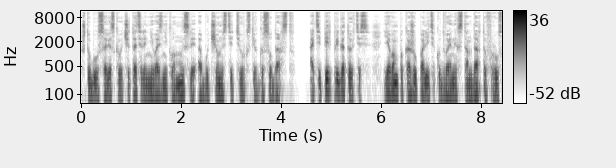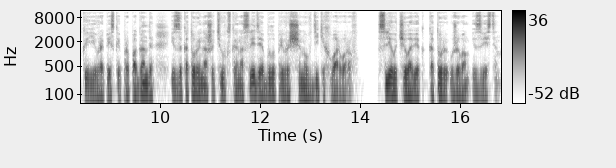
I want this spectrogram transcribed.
чтобы у советского читателя не возникло мысли об учености тюркских государств. А теперь приготовьтесь, я вам покажу политику двойных стандартов русской и европейской пропаганды, из-за которой наше тюркское наследие было превращено в диких варваров. Слева человек, который уже вам известен.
